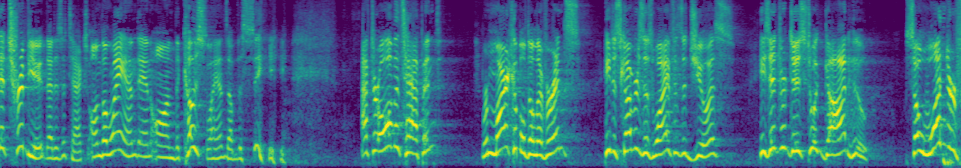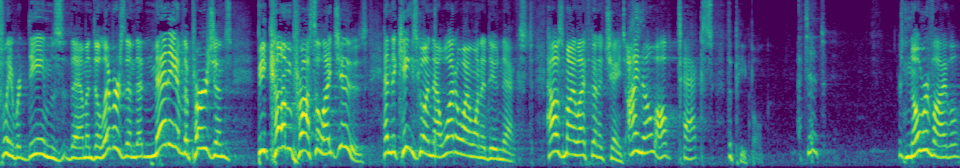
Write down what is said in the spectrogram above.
a tribute, that is a tax, on the land and on the coastlands of the sea. After all that's happened, remarkable deliverance, he discovers his wife is a Jewess. He's introduced to a God who so wonderfully redeems them and delivers them that many of the Persians become proselyte Jews. And the king's going, Now, what do I want to do next? How's my life going to change? I know I'll tax the people. That's it. There's no revival,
